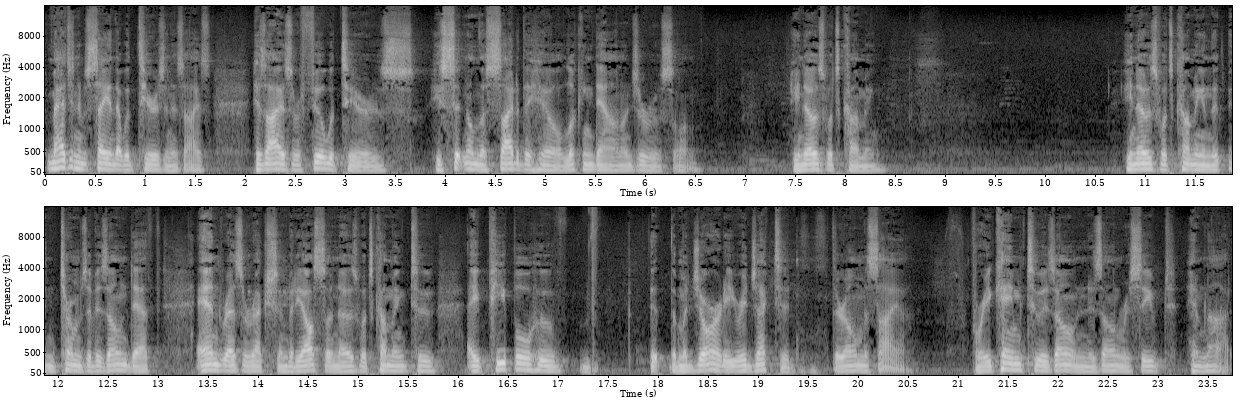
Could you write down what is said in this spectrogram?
Imagine him saying that with tears in his eyes. His eyes are filled with tears. He's sitting on the side of the hill looking down on Jerusalem. He knows what's coming. He knows what's coming in, the, in, terms of his own death and resurrection, but he also knows what's coming to a people who, the majority, rejected their own Messiah. For he came to his own, and his own received him not.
